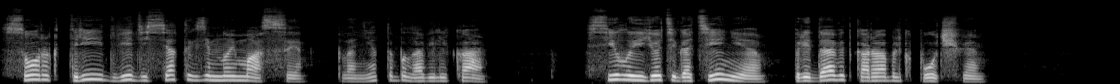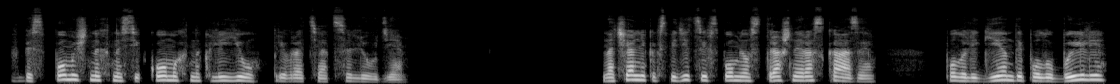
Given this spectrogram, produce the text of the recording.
43,2 земной массы. Планета была велика. Сила ее тяготения придавит корабль к почве. В беспомощных насекомых на клею превратятся люди. Начальник экспедиции вспомнил страшные рассказы, полулегенды, полубыли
